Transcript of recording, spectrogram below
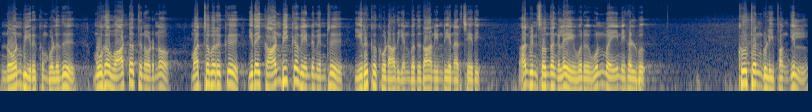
நோன்பு இருக்கும் பொழுது முக வாட்டத்தினுடனோ மற்றவருக்கு இதை காண்பிக்க வேண்டும் என்று இருக்கக்கூடாது என்பதுதான் இன்றைய நற்செய்தி. அன்பின் சொந்தங்களே ஒரு உண்மை நிகழ்வு. கூத்தன்குழி பங்கில்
